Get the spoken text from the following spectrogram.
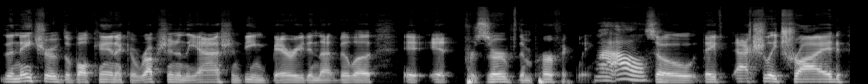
the nature of the volcanic eruption and the ash and being buried in that villa it, it preserved them perfectly. Wow. So they've actually tried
